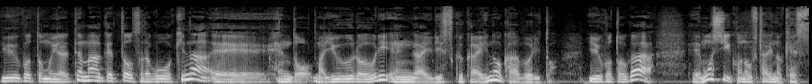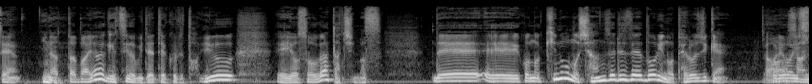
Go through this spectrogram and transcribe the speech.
いうことも言われて、マーケットはおそらく大きな、えー、変動、まあ、ユーロ売り、円買い、リスク回避の株売りということが、えー、もしこの2人の決戦になった場合は、月曜日出てくるという、えー、予想が立ちます。で、えー、この昨日のシャンゼリゼ通りのテロ事件、これはイス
